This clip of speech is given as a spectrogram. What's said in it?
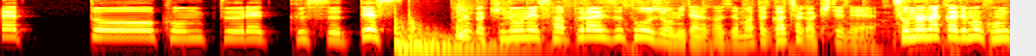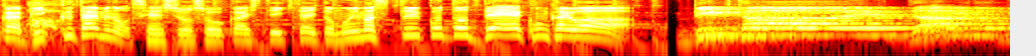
レットコンプレックスです。なんか昨日ね、サプライズ登場みたいな感じでまたガチャが来てね、そんな中でも今回はビッグタイムの選手を紹介していきたいと思います。ということで、今回は、ビッグタイムダビド・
